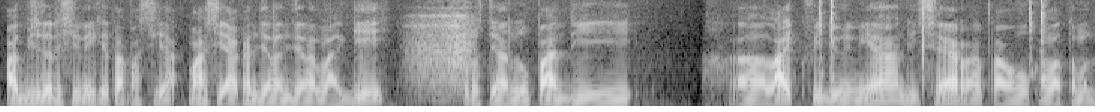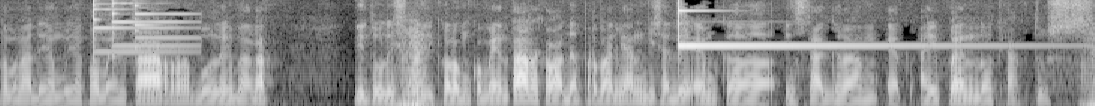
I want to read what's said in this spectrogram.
habis dari sini kita pasti masih akan jalan-jalan lagi terus jangan lupa di uh, like videonya, di share atau kalau teman-teman ada yang punya komentar boleh banget ditulis di kolom komentar. Kalau ada pertanyaan bisa DM ke Instagram iplan.cactus.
